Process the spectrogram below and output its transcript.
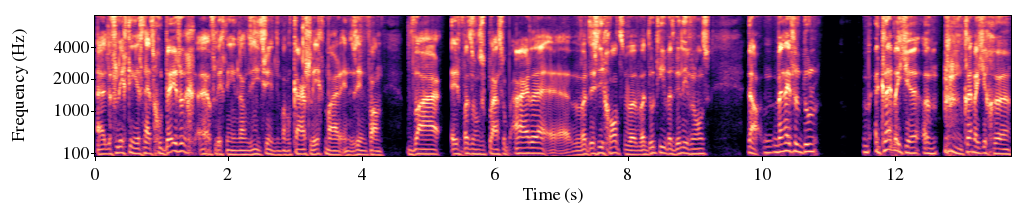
Uh, de verlichting is net goed bezig. Uh, verlichting in dan niet in zin van elkaars licht, maar in de zin van... Waar is, wat is onze plaats op aarde? Uh, wat is die God? Wat, doet hij? Wat wil hij van ons? Nou, men heeft doen een klein beetje, um, een klein beetje ge,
